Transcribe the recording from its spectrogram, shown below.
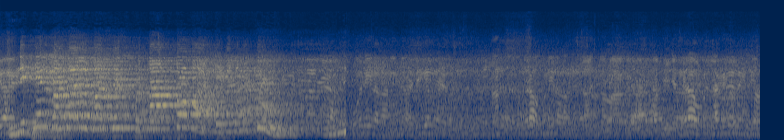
Nikhil Badal versus Pratap Tomar table number 2 वो नहीं लगाने दिया ठीक है मैं मेरा अपनी लगा दे आज का मांग है मेरा लगने नहीं दिया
